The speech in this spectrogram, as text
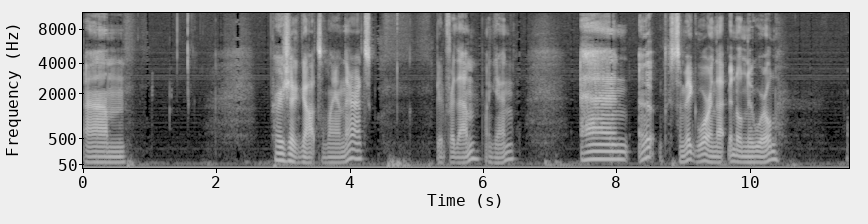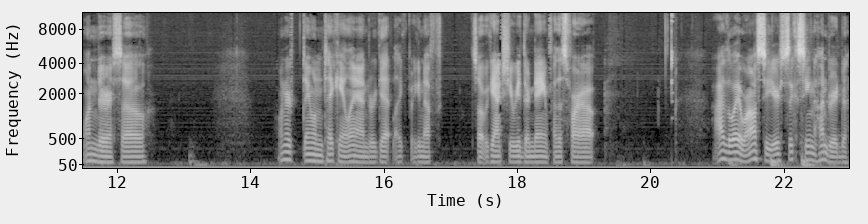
Um, Persia got some land there. That's good for them again. And oh, some big war in that middle New World. Wonder so. Wonder if anyone any land or get like big enough so we can actually read their name from this far out. Either way, we're almost to year 1600.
